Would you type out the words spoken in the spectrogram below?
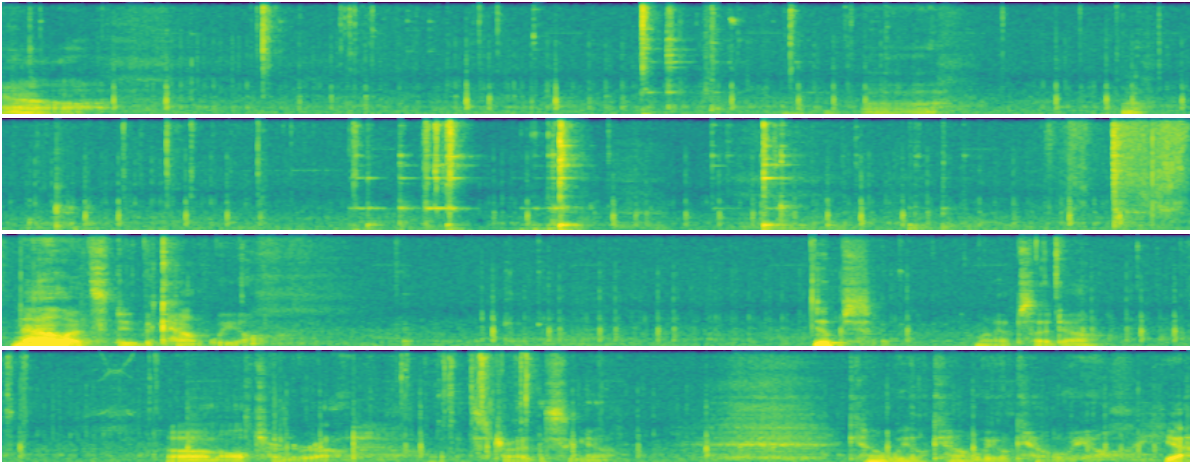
now mm, mm, okay. Now let's do the count wheel. Oops, I upside down? I'm all turned around. Let's try this again. Count wheel, count wheel, count wheel. Yeah.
